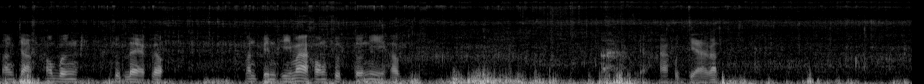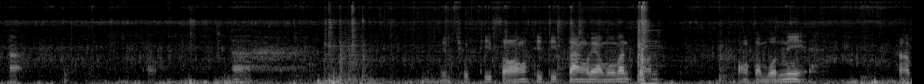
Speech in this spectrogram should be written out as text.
หลังจากเข้าเบิงชุดแรกแล้ว มันเป็นที่มาของชุดตัวนี้ครับอะเดี๋ยวหากุญแจกันอะเอาอะเป็นชุดที่สองที่ติดตั้งแล้วมื่อวันก่อนของตำบลนี่ครับ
